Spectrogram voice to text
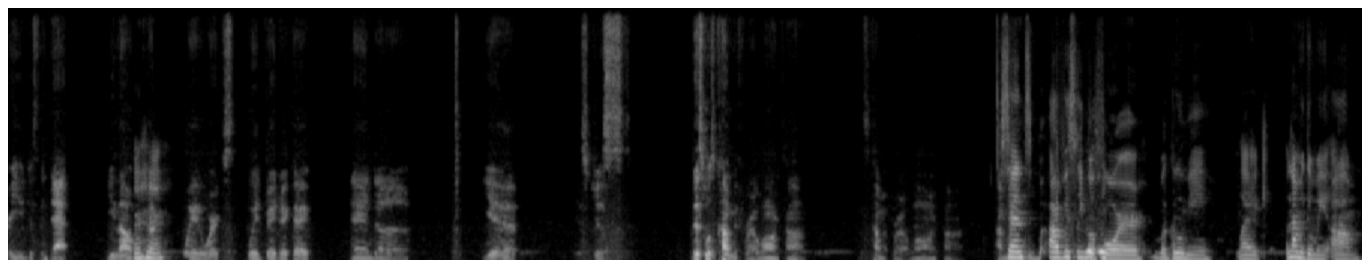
or you just adapt. You know, Mhm. the way it works with JJK, and uh yeah, it's just this was coming for a long time. It's coming for a long time. I mean, Since b- obviously before Megumi, like not Megumi, um,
